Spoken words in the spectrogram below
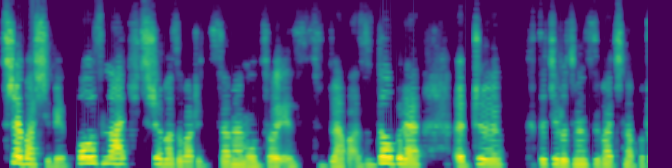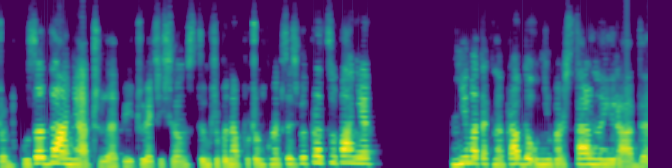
Trzeba siebie poznać, trzeba zobaczyć samemu, co jest dla Was dobre, e, czy chcecie rozwiązywać na początku zadania, czy lepiej czujecie się z tym, żeby na początku napisać wypracowanie. Nie ma tak naprawdę uniwersalnej rady.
